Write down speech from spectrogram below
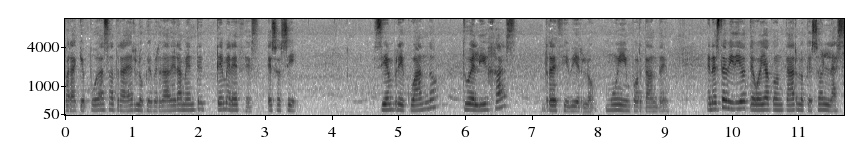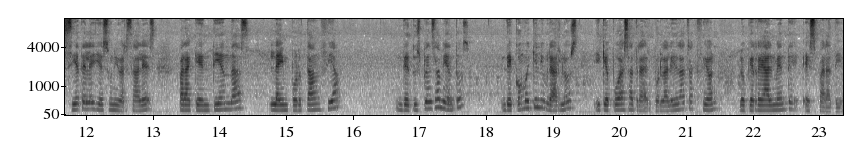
para que puedas atraer lo que verdaderamente te mereces, eso sí, siempre y cuando tú elijas recibirlo, muy importante. En este vídeo te voy a contar lo que son las siete leyes universales para que entiendas la importancia de tus pensamientos, de cómo equilibrarlos y que puedas atraer por la ley de la atracción lo que realmente es para ti.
